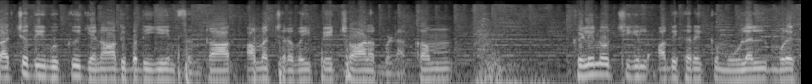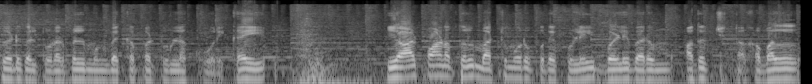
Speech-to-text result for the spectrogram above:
கச்சதீவுக்கு ஜனாதிபதி ஏன் சென்றார்? அமைச்சரவை பேச்சாளர் விளக்கம். கிளிநொச்சியில் அதிகரிக்கும் ஊழல் முறைகேடுகள் தொடர்பில் முன்வைக்கப்பட்டுள்ள கோரிக்கை. யாழ்ப்பாணத்தில் மற்றொரு புதைக்குழி வெளிவரும் அதிர்ச்சி தகவல்.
